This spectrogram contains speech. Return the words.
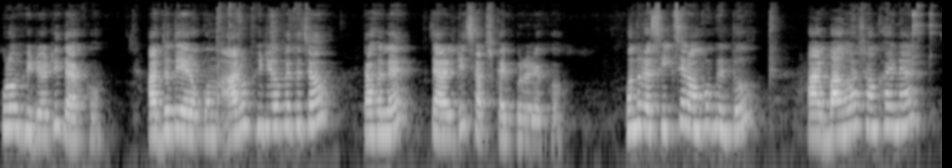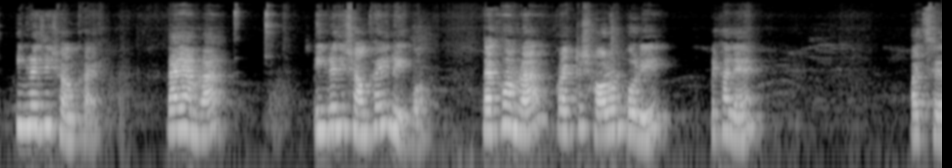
পুরো ভিডিওটি দেখো। আর যদি এরকম আরও ভিডিও পেতে চাও, তাহলে চ্যানেলটি সাবস্ক্রাইব করে রেখো। বন্ধুরা সিক্সের অঙ্ক কিন্তু আর বাংলা সংখ্যায় না, ইংরেজি সংখ্যায়। তাই আমরা ইংরেজি সংখ্যাই লিখব। দেখো আমরা কয়েকটা সরল করি। এখানে আছে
